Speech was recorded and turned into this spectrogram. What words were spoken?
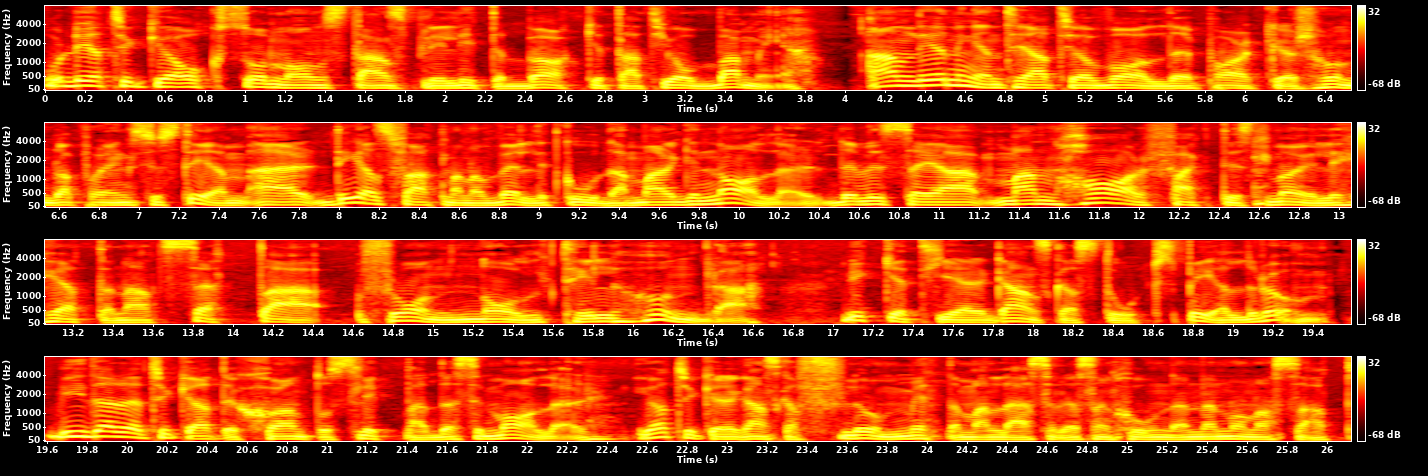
Och det tycker jag också någonstans blir lite bökigt att jobba med. Anledningen till att jag valde Parkers 100 poängssystem är dels för att man har väldigt goda marginaler. Det vill säga, man har faktiskt möjligheten att sätta från 0 till 100 vilket ger ganska stort spelrum. Vidare tycker jag att det är skönt att slippa decimaler. Jag tycker det är ganska flummigt när man läser recensionen när någon har satt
